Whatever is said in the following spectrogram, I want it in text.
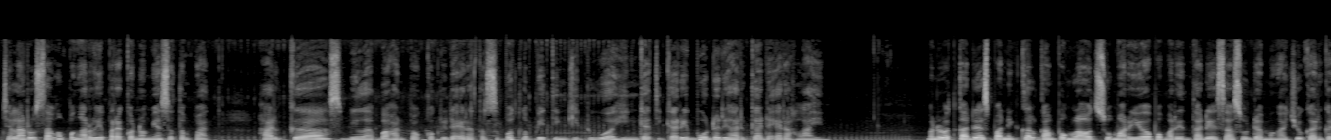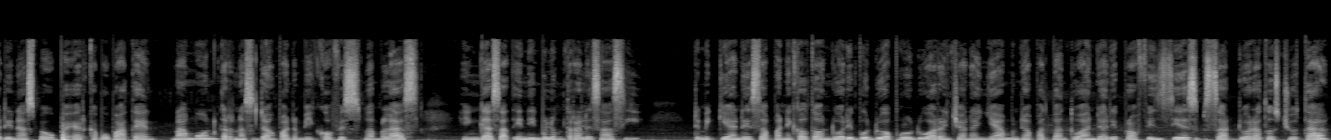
Jalan rusak mempengaruhi perekonomian setempat. Harga sebilah bahan pokok di daerah tersebut lebih tinggi 2 hingga 3 ribu dari harga daerah lain. Menurut Kades Panikel Kampung Laut Sumario, pemerintah desa sudah mengajukan ke Dinas PUPR Kabupaten. Namun karena sedang pandemi COVID-19, hingga saat ini belum terrealisasi. Demikian Desa Panikel tahun 2022 rencananya mendapat bantuan dari provinsi sebesar 200 juta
